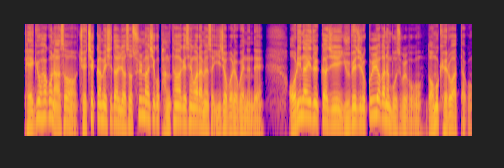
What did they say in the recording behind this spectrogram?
배교하고 나서 죄책감에 시달려서 술 마시고 방탕하게 생활하면서 잊어보려고 했는데 어린아이들까지 유배지로 끌려가는 모습을 보고 너무 괴로웠다고.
